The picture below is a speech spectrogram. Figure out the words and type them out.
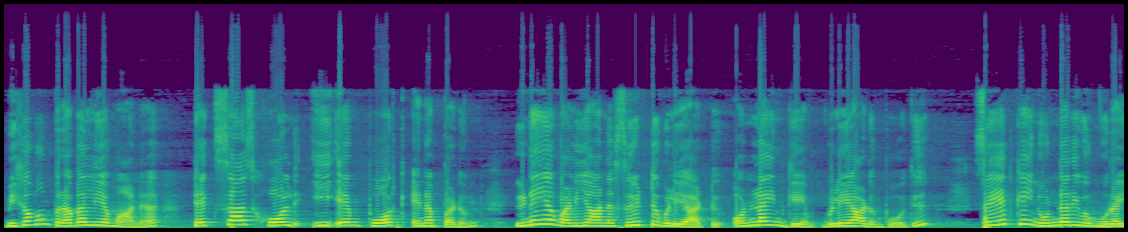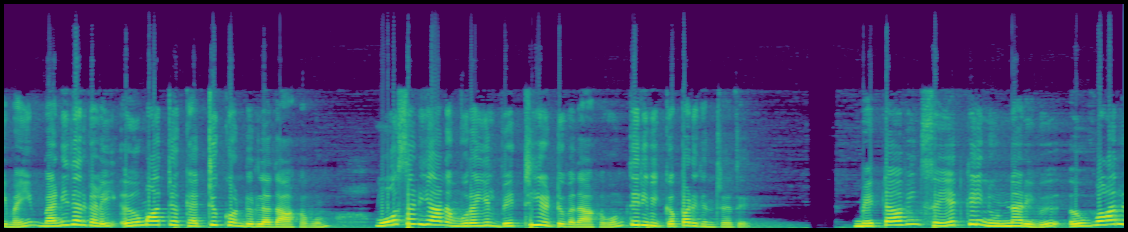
மிகவும் பிரபல்யமான டெக்சாஸ் ஹோல்ட் இஎம் போர்க் எனப்படும் இணைய வழியான சீட்டு விளையாட்டு ஒன்லைன் கேம் விளையாடும் போது செயற்கை நுண்ணறிவு முறைமை மனிதர்களை ஏமாற்ற கற்றுக்கொண்டுள்ளதாகவும் மோசடியான முறையில் வெற்றியீட்டுவதாகவும் தெரிவிக்கப்படுகின்றது. மெட்டாவின் செயற்கை நுண்ணறிவு எவ்வாறு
